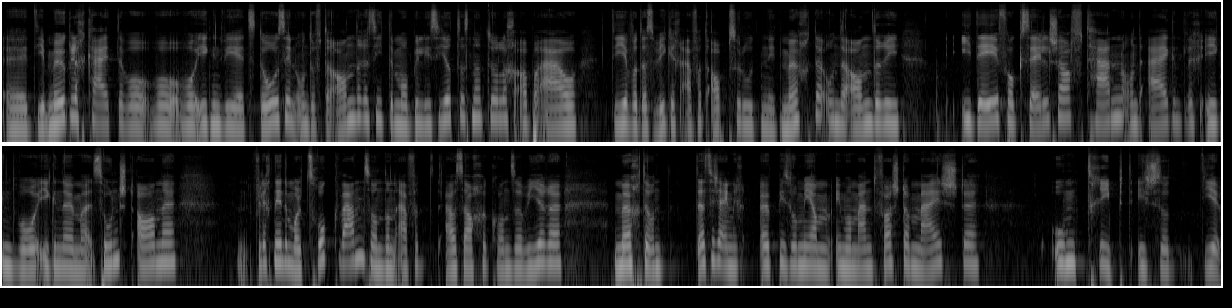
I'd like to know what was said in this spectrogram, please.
äh, die Möglichkeiten, die wo, wo, wo irgendwie jetzt da sind. Und auf der anderen Seite mobilisiert das natürlich aber auch die, die das wirklich einfach absolut nicht möchten und eine andere Idee von Gesellschaft haben und eigentlich irgendwo irgendjemand sonst ane vielleicht nicht einmal zurückwenden, sondern einfach auch Sachen konservieren möchten. Und das ist eigentlich etwas, was mich im Moment fast am meisten umtreibt, ist so die,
